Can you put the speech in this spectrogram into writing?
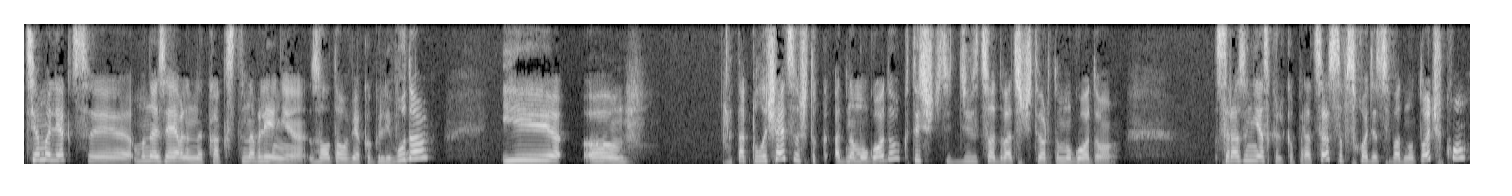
Тема лекции мной заявлена как «Становление золотого века Голливуда». И э, так получается, что к одному году, к 1924 году, сразу несколько процессов сходятся в одну точку,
